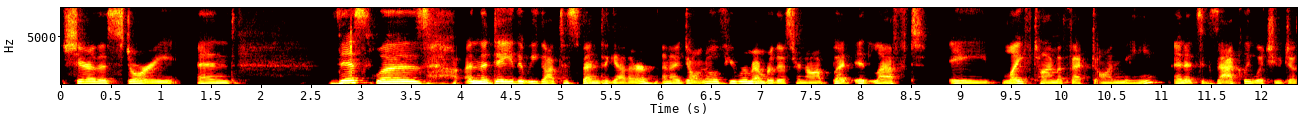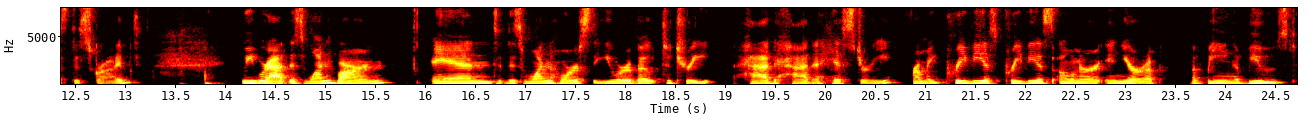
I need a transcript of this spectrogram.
share this story. And this was on the day that we got to spend together. And I don't know if you remember this or not, but it left a lifetime effect on me. And it's exactly what you just described. We were at this one barn, and this one horse that you were about to treat had had a history from a previous previous owner in Europe of being abused.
